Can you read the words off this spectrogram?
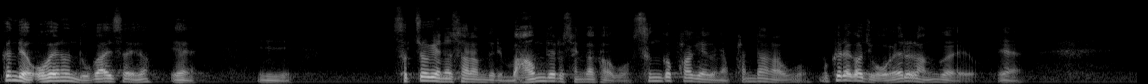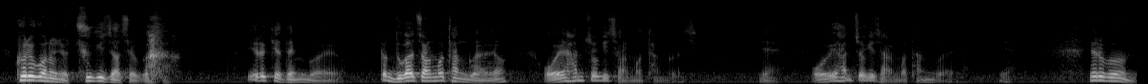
근데 오해는 누가 했어요? 예. 이 서쪽에 있는 사람들이 마음대로 생각하고 성급하게 그냥 판단하고 뭐 그래가지고 오해를 한 거예요. 예. 그리고는요 죽이자 저거 이렇게 된 거예요. 그럼 누가 잘못한 거예요? 오해 한쪽이 잘못한 거지. 예. 오해 한쪽이 잘못한 거예요. 예. 여러분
